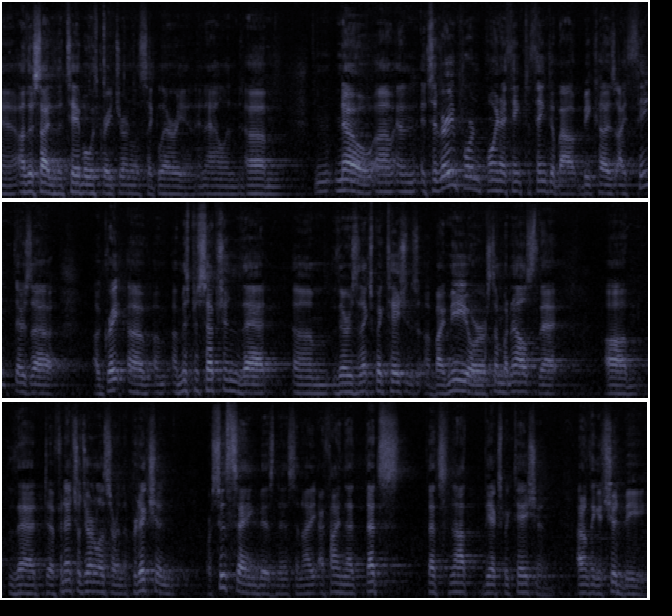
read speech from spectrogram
uh, other side of the table with great journalists like Larry and, and Alan. Um, no, um, and it's a very important point I think to think about because I think there's a, a great uh, a, a misperception that um, there's an expectation by me or someone else that um, that uh, financial journalists are in the prediction or soothsaying business, and I, I find that that's that's not the expectation. I don't think it should be.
